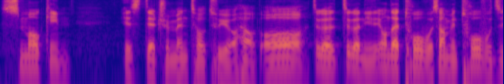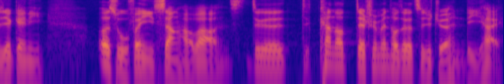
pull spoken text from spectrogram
smoking is detrimental to your health。哦，这个这个你用在托福上面，托福直接给你二十五分以上，好不好？这个看到 detrimental 这个字就觉得很厉害，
